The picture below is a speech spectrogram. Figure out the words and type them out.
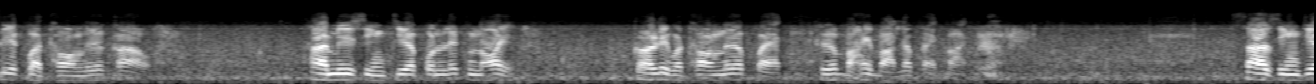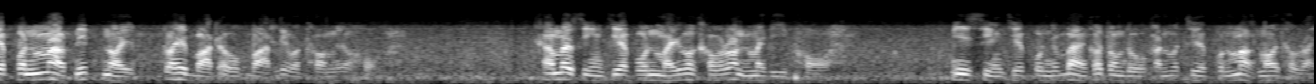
เรียกว่าทองเนื้อเก้าถ้ามีสิ่งเจือปนเล็กน้อย ก็เรียกว่าทองเนื้อแปดคือบาทให้บาทละแปดบาทถ้าสิ่งเจือปนมากนิดหน่อย ก็ให้บาทละหกบาทเรียกว่าทองเนื้อหกคำว่าสิ่งเจือปนหมายว่าเขาร่อนไม่ดีพอ มีสิ่งเจือปนอยู่บ้างก็ต้องดูกันว่าเจือปนมากน้อยเท่าไหร่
